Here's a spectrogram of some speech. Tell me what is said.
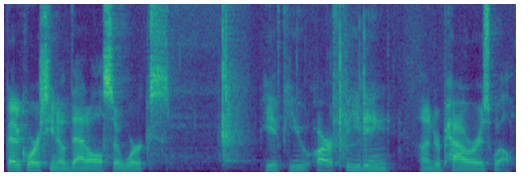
But of course, you know, that also works if you are feeding under power as well.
